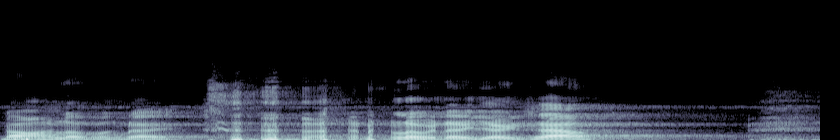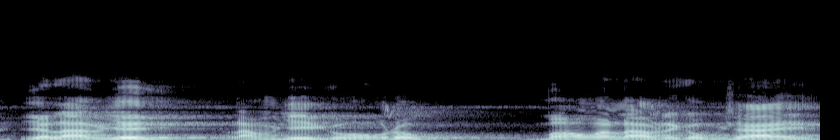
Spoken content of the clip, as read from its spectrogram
Đó là vấn đề. Đó là vấn đề giờ sao? Giờ làm cái gì? Làm cái gì cũng không đúng. Mà không có làm thì cũng sai.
